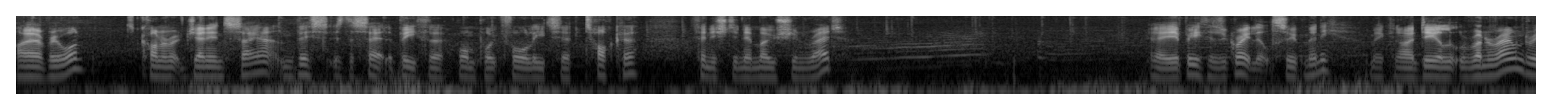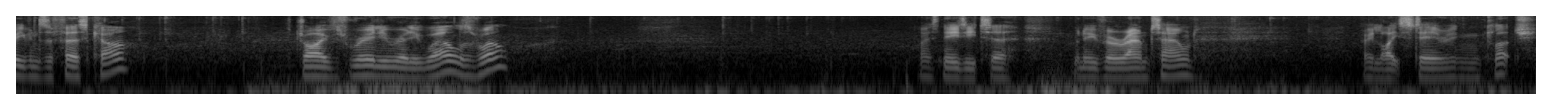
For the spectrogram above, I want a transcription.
Hi everyone, it's Connor at Jennings Seat and this is the Seat Ibiza 1.4 litre Toca finished in Emotion Red. Uh, yeah, Ibiza is a great little super mini, make an ideal little run around or even as a first car. Drives really really well as well. Nice and easy to manoeuvre around town. Very light steering and clutch.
